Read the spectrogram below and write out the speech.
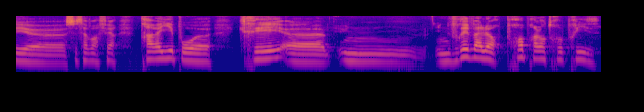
euh, ce savoir-faire, travailler pour créer une vraie valeur propre à l'entreprise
